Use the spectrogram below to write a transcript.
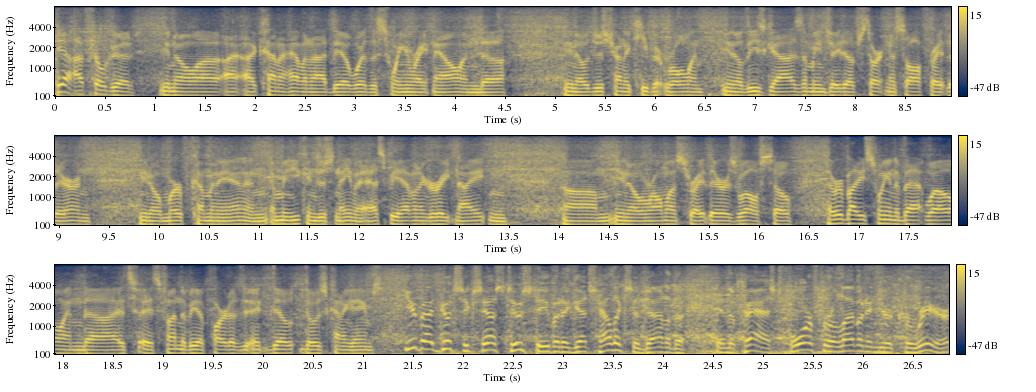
Yeah, I feel good. You know, I, I kind of have an idea where the swing right now, and uh, you know, just trying to keep it rolling. You know, these guys, I mean, J-Dub starting us off right there, and, you know, Murph coming in, and, I mean, you can just name it. Espy having a great night, and, um, you know, Ramos right there as well. So everybody's swinging the bat well, and uh, it's, it's fun to be a part of those kind of games. You've had good success, too, Stephen, against Hellickson down in the, in the past. Four for 11 in your career,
